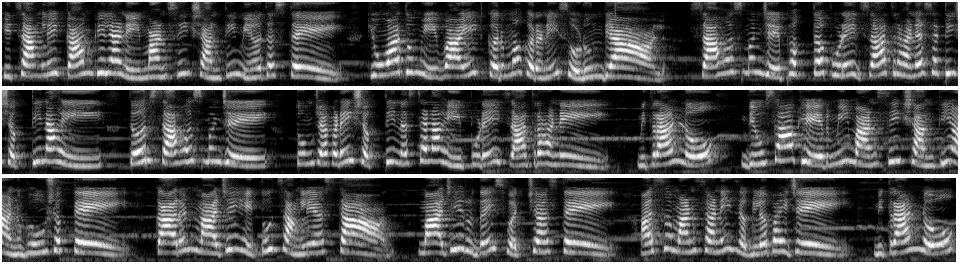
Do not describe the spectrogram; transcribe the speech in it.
की चांगले काम केल्याने मानसिक शांती मिळत असते किंवा तुम्ही वाईट कर्म करणे सोडून द्याल. साहस म्हणजे फक्त पुढे जात राहण्यासाठी शक्ती नाही तर साहस म्हणजे तुमच्याकडे शक्ती नसतानाही पुढे जात राहणे. मित्रांनो दिवसाखेर मी मानसिक शांती अनुभवू शकते. कारण माझे हेतू चांगले असतात. माझे हृदय स्वच्छ असते. असं माणसाने जगलं पाहिजे. मित्रांनो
